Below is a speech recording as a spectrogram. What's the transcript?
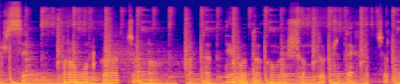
আসছে ভ্রমণ করার জন্য, অর্থাৎ দেবতা কমের সৌন্দর্য দেখার জন্য।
